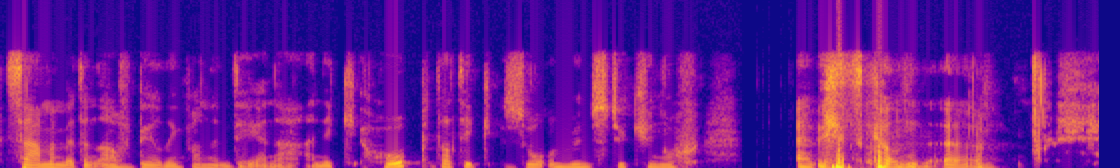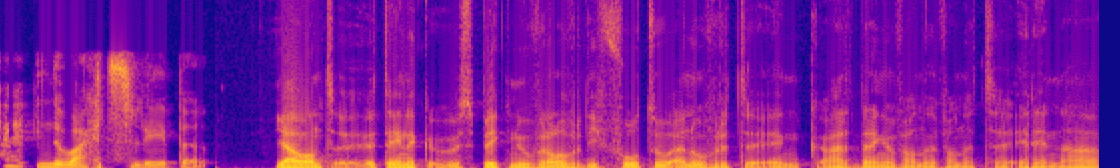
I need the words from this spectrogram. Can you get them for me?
samen met een afbeelding van het DNA. En ik hoop dat ik zo'n muntstukje nog ergens kan uh, in de wacht slepen. Ja, want eh, uiteindelijk, we spreken nu vooral over die foto en over het in kaart brengen van, van het RNA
